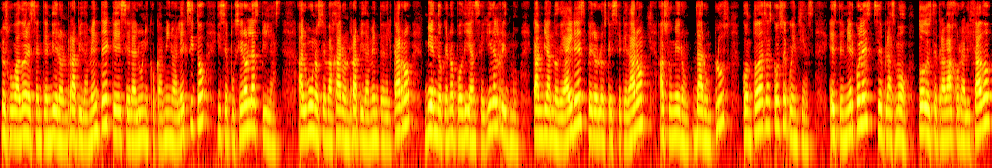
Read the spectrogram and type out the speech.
Los jugadores entendieron rápidamente que ese era el único camino al éxito y se pusieron las pilas. Algunos se bajaron rápidamente del carro, viendo que no podían seguir el ritmo, cambiando de aires, pero los que se quedaron asumieron dar un plus con todas las consecuencias. Este miércoles se plasmó todo este trabajo realizado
